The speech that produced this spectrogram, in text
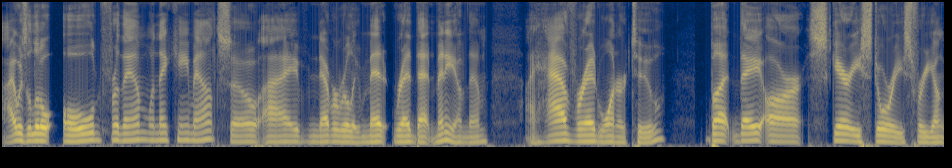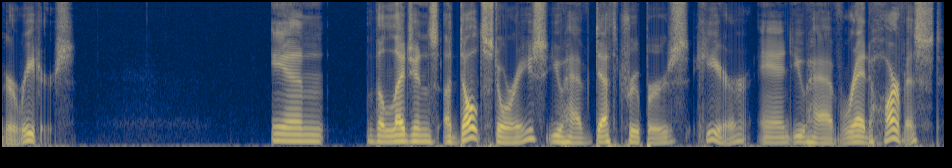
I was a little old for them when they came out, so I've never really met, read that many of them. I have read one or two, but they are scary stories for younger readers. In the Legends adult stories, you have Death Troopers here, and you have Red Harvest,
